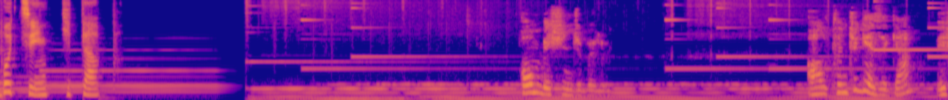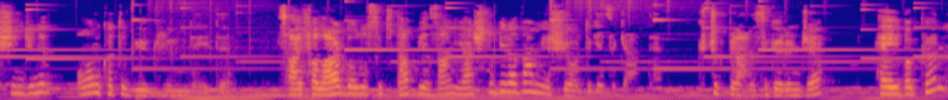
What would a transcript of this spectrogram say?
Putin Kitap 15. Bölüm 6. gezegen 5.'nin 10 katı büyüklüğündeydi. Sayfalar dolusu kitap yazan yaşlı bir adam yaşıyordu gezegende. Küçük prensi görünce ''Hey bakın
